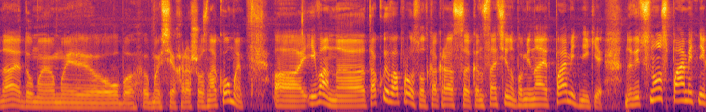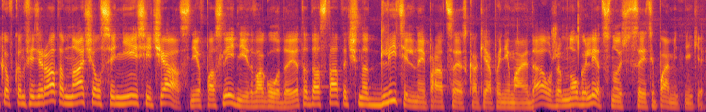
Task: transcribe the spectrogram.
Да, я думаю, мы оба, мы все хорошо знакомы. А, Иван, а, такой вопрос. Вот как раз Константин упоминает памятники. Но ведь снос памятников конфедератам начался не сейчас, не в последние два года. Это достаточно длительный процесс, как я понимаю. Да? Уже много лет сносятся эти памятники.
